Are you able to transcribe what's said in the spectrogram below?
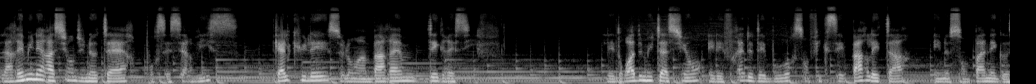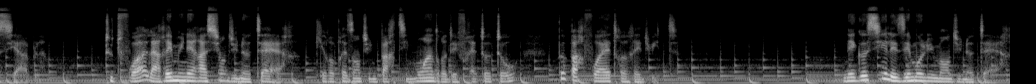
La rémunération du notaire pour ses services, calculée selon un barème dégressif. Les droits de mutation et les frais de débours sont fixés par l'État et ne sont pas négociables. Toutefois, la rémunération du notaire, qui représente une partie moindre des frais totaux, peut parfois être réduite. Négocier les émoluments du notaire.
